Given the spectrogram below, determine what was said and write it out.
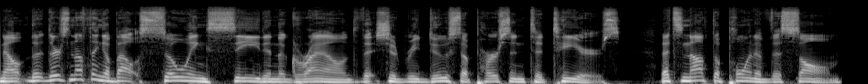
Now, th- there's nothing about sowing seed in the ground that should reduce a person to tears. That's not the point of this psalm.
